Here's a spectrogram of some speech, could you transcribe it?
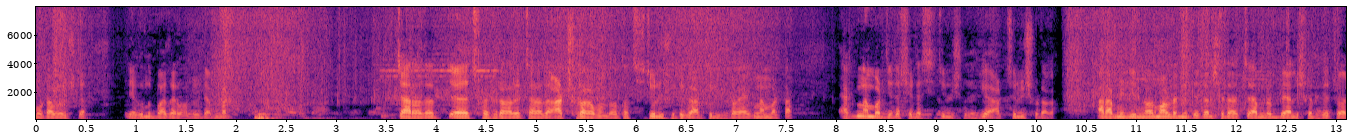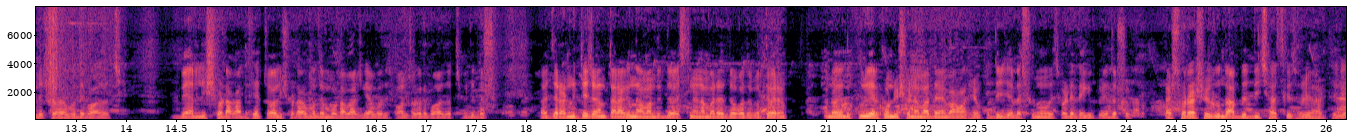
মোটা মরিচটা, এটা কিন্তু বাজার ভালো। এটা আপনার চার হাজার ছয়শো টাকা চার হাজার আটশো টাকা মতো অর্থাৎ ছেচল্লিশশো থেকে আটচল্লিশশো টাকা, এক নাম্বারটা। এক নাম্বার যেটা, সেটা ছেচল্লিশশো থেকে আটচল্লিশশো টাকা। আর আপনি যদি নর্মালটা নিতে চান, সেটা হচ্ছে আপনার বিয়াল্লিশশো থেকে চুয়াল্লিশশো টাকার মধ্যে পাওয়া যাচ্ছে। বিয়াল্লিশশো টাকা থেকে চুয়াল্লিশশো টাকার মধ্যে মোটা বাজকে আমাদের পঞ্চগড়ে পাওয়া যাচ্ছে। দর্শক যারা নিতে চান, তারা কিন্তু আমাদের স্ক্রিন নাম্বারে যোগাযোগ করতে পারেন। আমরা কিন্তু কুরিয়ার কন্ডিশনের মাধ্যমে বাংলাদেশের প্রতি জেলা শুনো মরিচ পাঠিয়ে থাকি, প্রিয় দর্শক। আর সরাসরি কিন্তু আপডেট দিচ্ছে আজকে ঝরিহাট থেকে।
